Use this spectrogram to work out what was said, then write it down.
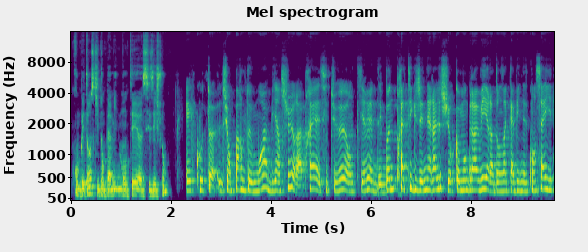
compétences qui t'ont permis de monter ces échelons? Écoute, si on parle de moi, bien sûr, après, si tu veux en tirer des bonnes pratiques générales sur comment gravir dans un cabinet de conseil,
